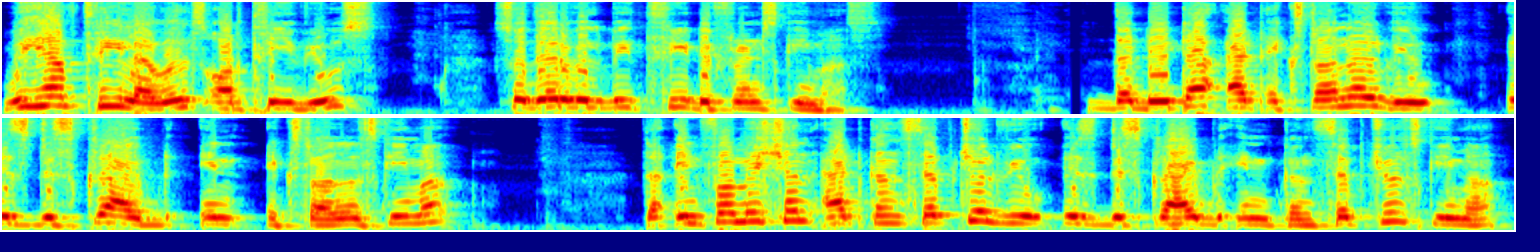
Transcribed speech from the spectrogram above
We have three levels or three views. So there will be three different schemas. The data at external view is described in external schema. The information at conceptual view is described in conceptual schema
